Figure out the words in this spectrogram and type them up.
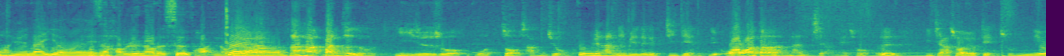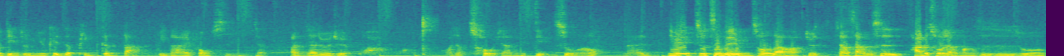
哇，原来有哎、它是好热闹的社团哦。对啊，那他办这个意义就是说我走长久嘛，因为它里面那个几点娃娃当然很难夹，没错。可是你夹出来有点数，你有点数，你就可以再拼更大的，拼到 iPhone 十一这样，那人家就会觉得哇，我想凑一下那个点数，然后来，因为就真的有人抽到啊，就像上次他的抽奖方式是说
